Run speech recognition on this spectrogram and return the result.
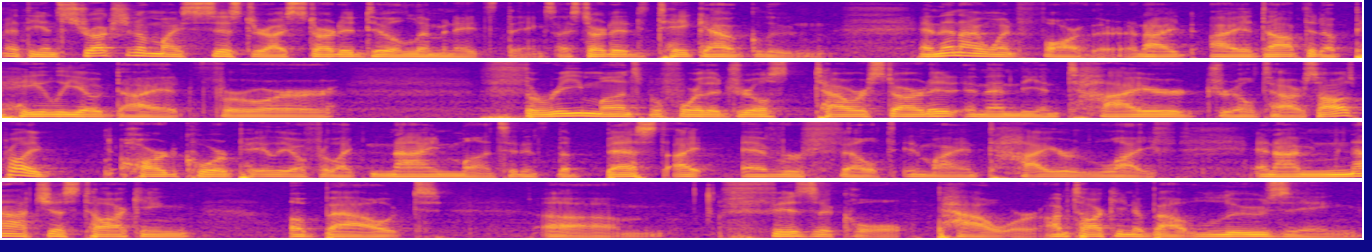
at the instruction of my sister i started to eliminate things. I started to take out gluten. And then i went farther and i i adopted a paleo diet for three months before the drill tower started and then the entire drill tower. So i was probably hardcore paleo for like nine months, and it's the best I ever felt in my entire life. And I'm not just talking about um, physical power, I'm talking about losing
